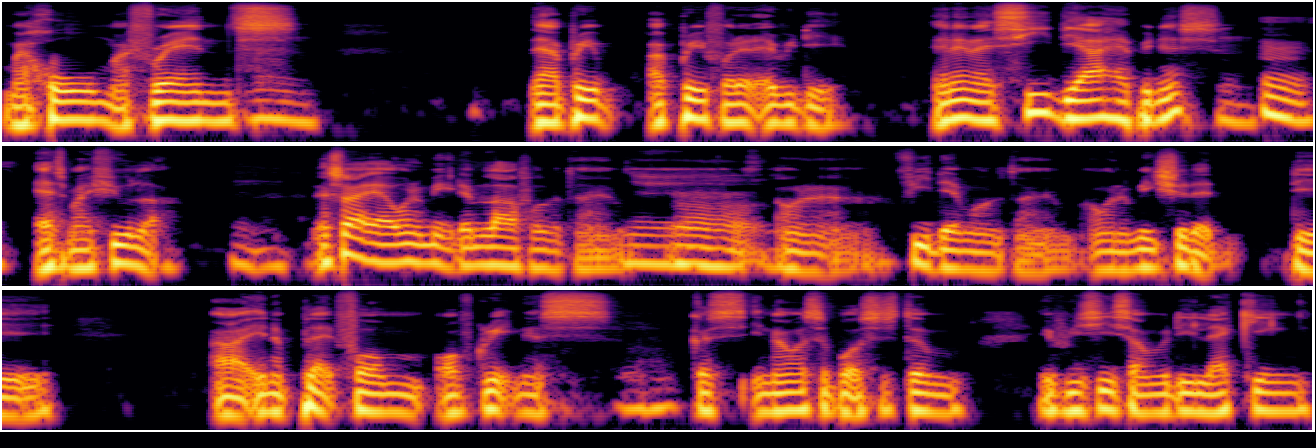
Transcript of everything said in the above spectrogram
my home, my friends. Mm. Then I pray, I pray for that every day, and then I see their happiness Mm. as my fuel. lah. Mm. That's why I want to make them laugh all the time. Yeah. Uh, I want to feed them all the time. I want to make sure that they are in a platform of greatness. Mhm. Because in our support system, if we see somebody lacking,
